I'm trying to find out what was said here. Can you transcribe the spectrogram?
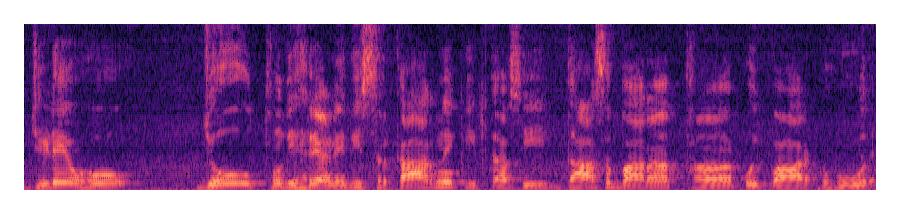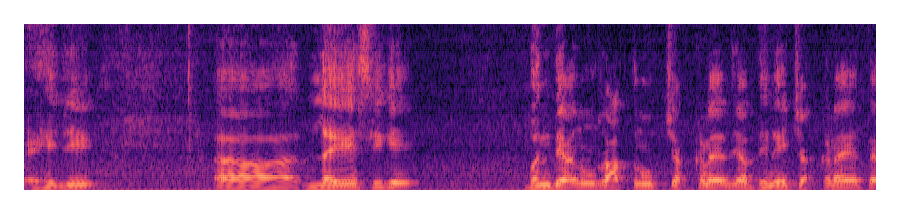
ਜਿਹੜੇ ਉਹ ਜੋ ਉੱਥੋਂ ਦੀ ਹਰਿਆਣੇ ਦੀ ਸਰਕਾਰ ਨੇ ਕੀਤਾ ਸੀ 10 12 ਥਾਂ ਕੋਈ ਪਾਰਕ ਹੋਰ ਇਹੋ ਜਿਹੇ ਲਏ ਸੀਗੇ। ਬੰਦਿਆਂ ਨੂੰ ਰਾਤ ਨੂੰ ਚੱਕਣਾ ਜਾਂ ਦਿਨੇ ਚੱਕਣਾ ਹੈ ਤੇ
